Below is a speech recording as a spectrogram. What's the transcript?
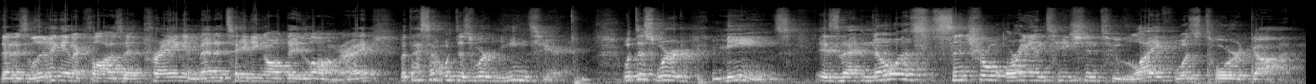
that is living in a closet, praying and meditating all day long, right? But that's not what this word means here. What this word means is that Noah's central orientation to life was toward God.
